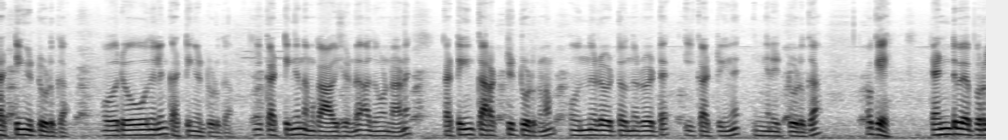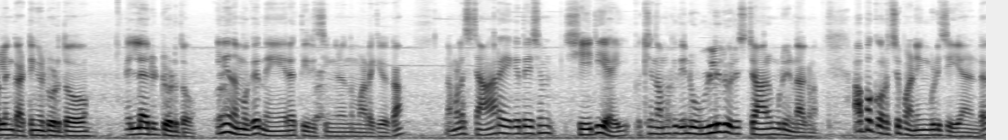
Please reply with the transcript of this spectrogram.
കട്ടിങ് ഇട്ട് കൊടുക്കുക ഓരോന്നിലും കട്ടിങ് ഇട്ട് കൊടുക്കുക ഈ കട്ടിങ് നമുക്ക് ആവശ്യമുണ്ട്. അതുകൊണ്ടാണ് കട്ടിങ് കറക്റ്റ് ഇട്ട് കൊടുക്കണം. ഒന്നിടവിട്ട് ഒന്നിടവിട്ട് ഈ കട്ടിങ് ഇങ്ങനെ ഇട്ട് കൊടുക്കുക. ഓക്കെ രണ്ട് പേപ്പറിലും കട്ടിങ് ഇട്ട് കൊടുത്തോ? എല്ലാവരും ഇട്ട് കൊടുത്തോ? ഇനി നമുക്ക് നേരെ തിരിച്ചിങ്ങനെ ഒന്ന് മടക്കി വെക്കാം. നമ്മളെ സ്റ്റാർ ഏകദേശം ശരിയായി. പക്ഷേ നമുക്ക് ഇതിന്റെ ഉള്ളിൽ ഒരു സ്റ്റാറും കൂടി ഉണ്ടാക്കണം. അപ്പോൾ കുറച്ച് പണിയും കൂടി ചെയ്യാനുണ്ട്.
